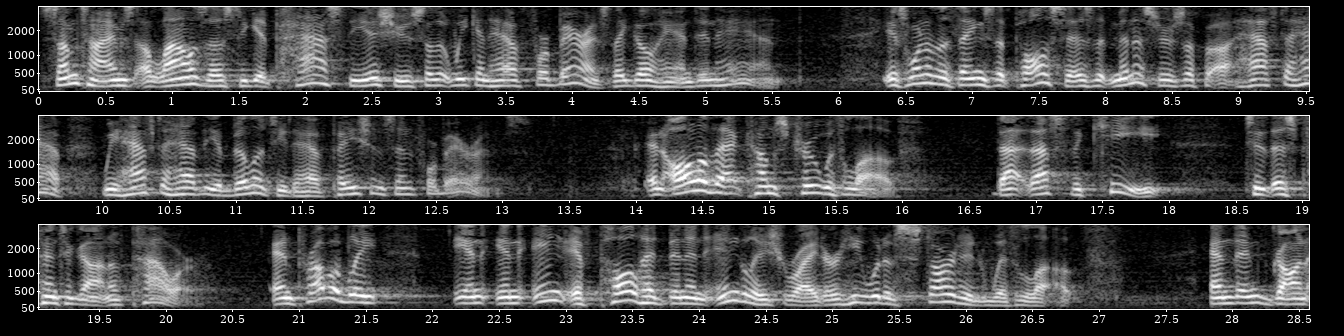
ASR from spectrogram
sometimes allows us to get past the issue so that we can have forbearance. They go hand in hand. It's one of the things that Paul says that ministers uh, have to have. We have to have the ability to have patience and forbearance. And all of that comes true with love. That, that's the key to this pentagon of power. And probably in, in, if Paul had been an English writer, he would have started with love and then gone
